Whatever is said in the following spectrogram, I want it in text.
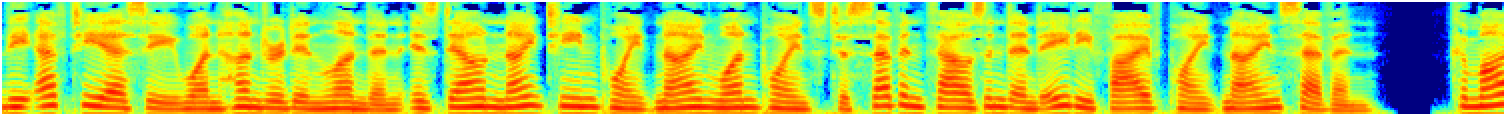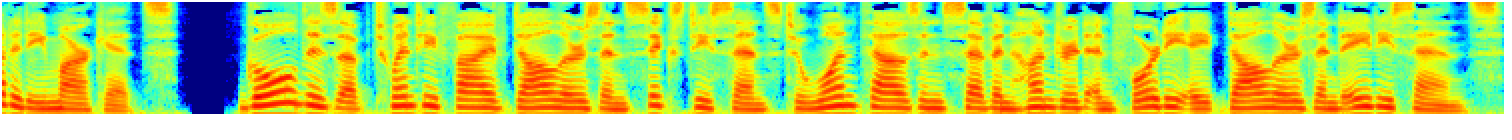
The FTSE 100 in London is down 19.91 points to 7,085.97. Commodity markets. Gold is up $25.60 to $1,748.80.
